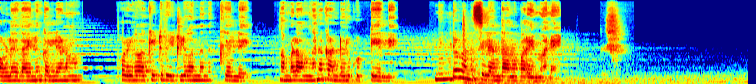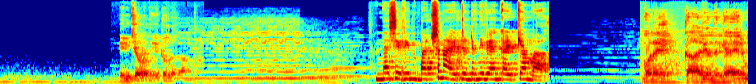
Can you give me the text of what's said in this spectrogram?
അവളേതായാലും കല്യാണം ഒഴിവാക്കിയിട്ട് വീട്ടിൽ വന്ന് നിൽക്കല്ലേ നമ്മൾ അങ്ങനെ കണ്ടൊരു കുട്ടിയല്ലേ? നിന്റെ മനസ്സിൽ എന്താന്ന് പറയും മോനെ? എന്നാ ശരി ഭക്ഷണമായിട്ടുണ്ട് നീ വേഗം കഴിക്കാൻ വാ. മോനെ കാര്യം എന്തൊക്കെയായാലും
